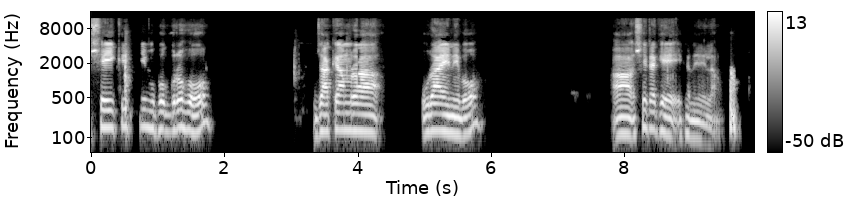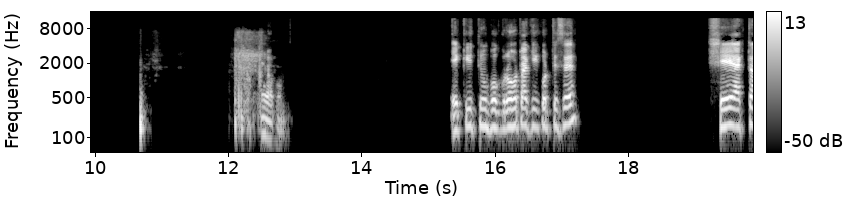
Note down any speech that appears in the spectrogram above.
সেই কৃত্রিম উপগ্রহ যাকে আমরা উড়ায় নেব, আহ, সেটাকে এখানে নিলাম। এরকম। এই কৃত্রিম উপগ্রহটা কি করতেছে? সে একটা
